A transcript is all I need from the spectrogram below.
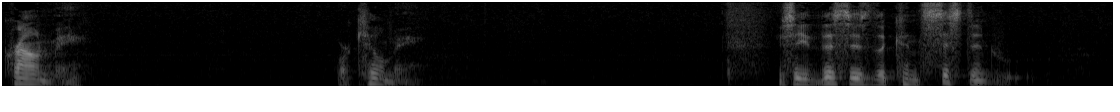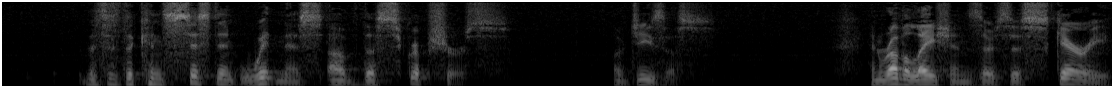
Crown me or kill me. You see, this is the consistent this is the consistent witness of the scriptures of Jesus. In Revelations, there's this scary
